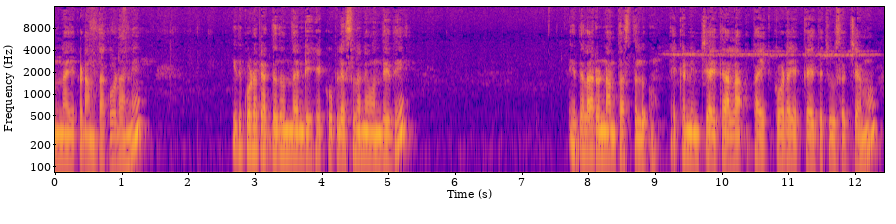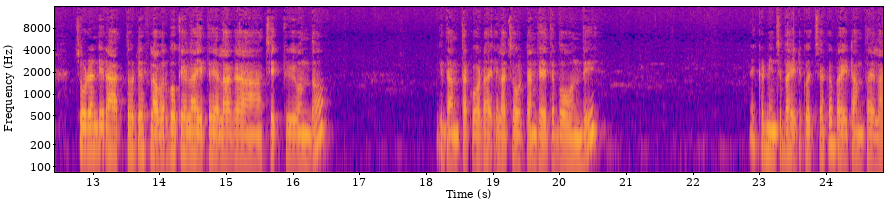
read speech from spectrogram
ఉన్నాయి ఇక్కడ అంతా కూడాని. ఇది కూడా పెద్దది ఉందండి ఎక్కువ ప్లేస్లోనే ఉంది ఇది. ఇది అలా రెండు అంతస్తులు. ఇక్కడి నుంచి అయితే అలా పైకి కూడా ఎక్కైతే అయితే చూసి వచ్చాము చూడండి రాతితోటి ఫ్లవర్ బొకేలా అయితే ఎలాగా చెక్కి ఉందో. ఇదంతా కూడా ఇలా చూడటానికి అయితే బాగుంది. ఇక్కడ నుంచి బయటకు వచ్చాక బయట అంతా ఎలా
